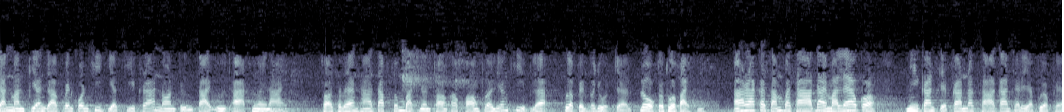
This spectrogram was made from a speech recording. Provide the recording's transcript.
ยันหมั่นเพียรอยากเป็นคนขี้เกียจขี้คร้านนอนตื่นสายอืดอาดเหนื่อยหน่ายสอแสวงหาทรัพย์สมบัติเงินทองเข้าของเพื่อเลี้ยงชีพและเพื่อเป็นประโยชน์แก่โลกทั่วไปอารักสัมปทาได้มาแล้วก็ มีการเก็บการรักษาการเฉลี่ยเผื่อแผ่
